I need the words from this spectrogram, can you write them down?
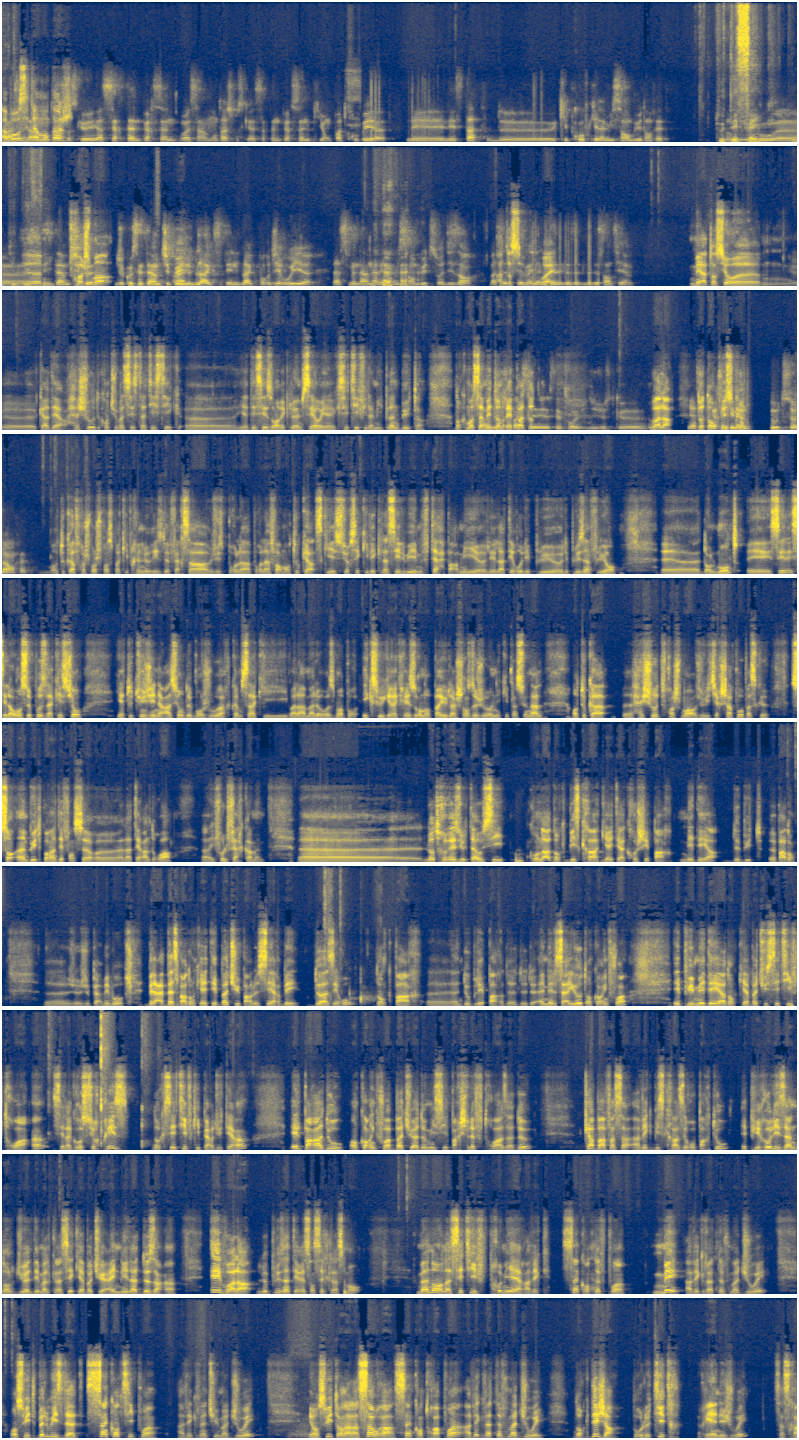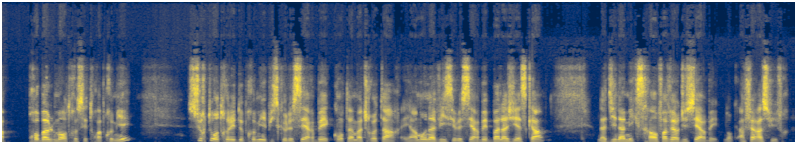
Ah bon, c'était un, montage, Parce qu'il y a certaines personnes, ouais, c'est un montage parce qu'il y a certaines personnes qui n'ont pas trouvé euh, les, les, stats de... qui prouvent qu'il a mis ça en but en fait. Tout est fake. Euh, franchement, du coup, c'était un petit peu une blague. C'était une blague pour dire oui, la semaine dernière, il a mis 100 buts, soi-disant. Bah, cette semaine, il a mis le, centièmes. Mais attention, euh, euh, Kader, Hashoud, quand tu vois ses statistiques, euh, il y a des saisons avec le MCO et avec Sétif, il a mis plein de buts. Hein. Donc moi, ça ne m'étonnerait pas. C'est faux, je dis juste que. Voilà, d'autant plus que. Cela en fait. En tout cas, franchement, je pense pas qu'ils prennent le risque de faire ça juste pour la pour la forme. En tout cas, ce qui est sûr, c'est qu'il est classé lui et Mftah parmi les latéraux les plus les plus influents euh, dans le monde. Et c'est là où on se pose la question. Il y a toute une génération de bons joueurs comme ça qui, voilà, malheureusement pour x ou y raison, n'ont pas eu la chance de jouer en équipe nationale. En tout cas, euh, franchement, je lui tire chapeau parce que 101 buts pour un défenseur euh, latéral droit, euh, il faut le faire quand même. Euh, l'autre résultat aussi qu'on a, donc Biskra qui a été accroché par Medea, deux buts, pardon, euh, je, perds mes mots. Belabbes, pardon, qui a été battu par le CRB 2 à 0, donc par un doublé par de ML Sayoud, encore une fois. Et puis Medea, donc, qui a battu Sétif 3 à 1, c'est la grosse surprise. Donc Sétif qui perd du terrain. Et le Paradou, encore une fois, battu à domicile par Schleff 3 à 2. Kaba face à, avec Biskra 0 partout. Et puis Relizan dans le duel des mal classés qui a battu Ain Lila 2 à 1. Et voilà, le plus intéressant, c'est le classement. Maintenant, on a Sétif première avec 59 points, mais avec 29 matchs joués. Ensuite, Belouizdad 56 points avec 28 matchs joués. Et ensuite, on a la Saura 53 points avec 29 matchs joués. Donc déjà, pour le titre, rien n'est joué. Ça sera probablement entre ces trois premiers surtout entre les deux premiers, puisque le CRB compte un match retard. Et à mon avis, si le CRB bat la JSK, la dynamique sera en faveur du CRB. Donc, affaire à suivre.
